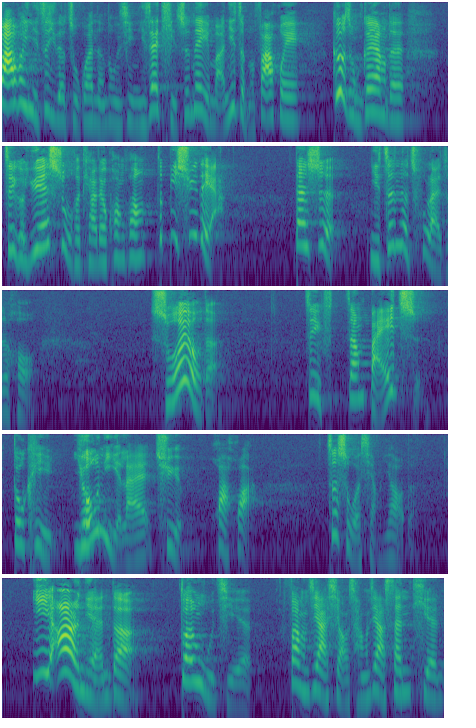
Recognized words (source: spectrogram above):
发挥你自己的主观能动性。你在体制内嘛，你怎么发挥各种各样的？这个约束和条条框框，这必须的呀。但是你真的出来之后，所有的这张白纸都可以由你来去画画，这是我想要的。一二年的端午节放假小长假三天，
